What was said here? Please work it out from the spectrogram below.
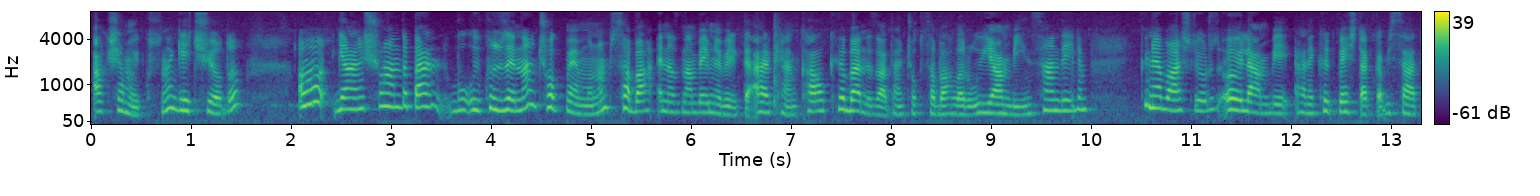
akşam uykusuna geçiyordu. Ama yani şu anda ben bu uyku düzeninden çok memnunum. Sabah en azından benimle birlikte erken kalkıyor. Ben de zaten çok sabahları uyuyan bir insan değilim. Güne başlıyoruz. Öğlen bir hani 45 dakika bir saat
